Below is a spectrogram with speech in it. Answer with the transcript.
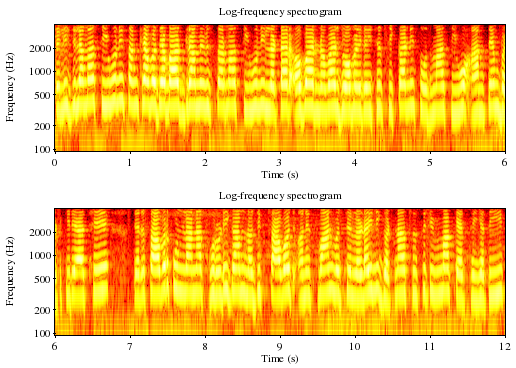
અમરેલી જિલ્લામાં સિંહોની સંખ્યા વધ્યા બાદ ગ્રામ્ય વિસ્તારમાં સિંહોની લટાર અવારનવાર જોવા મળી રહી છે. શિકારની શોધમાં સિંહો આમ તેમ ભટકી રહ્યા છે. ત્યારે સાવરકુંડલાના થોરડી ગામ નજીક સાવજ અને શ્વાન વચ્ચે લડાઈની ઘટના સીસીટીવીમાં કેદ થઈ હતી.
